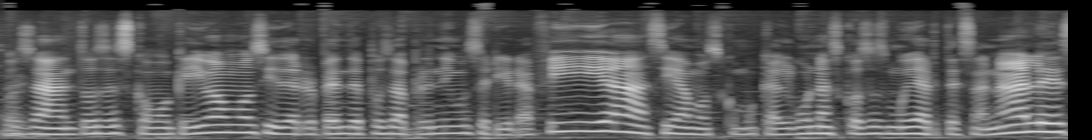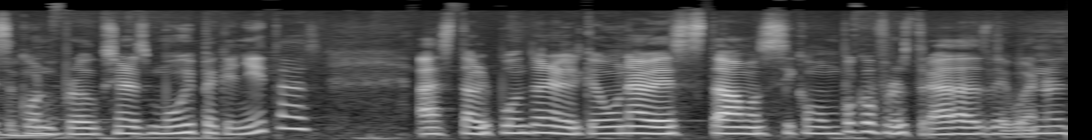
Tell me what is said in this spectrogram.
Sí. o sea, entonces como que íbamos y de repente pues aprendimos serigrafía, hacíamos como que algunas cosas muy artesanales, con Ujú. producciones muy pequeñitas, hasta el punto en el que una vez estábamos así como un poco frustradas de, bueno,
